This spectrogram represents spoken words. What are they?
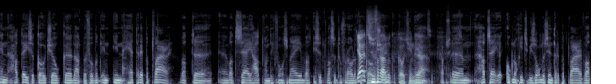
En had deze coach ook, uh, laat bijvoorbeeld in, in het repertoire wat, uh, wat zij had, want ik volgens mij was, is het, was het een vrouwelijke coach. Ja, het is een vrouwelijke coach inderdaad, ja. absoluut. Um, had zij ook nog iets bijzonders in het repertoire wat,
